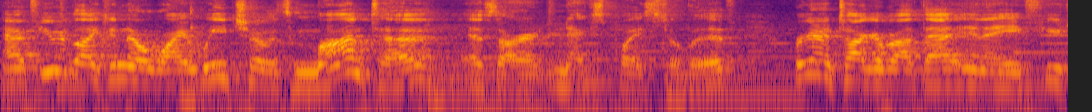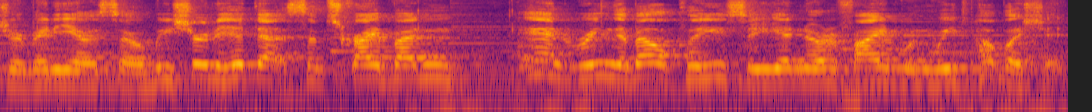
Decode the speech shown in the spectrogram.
Now, if you would like to know why we chose Manta as our next place to live, we're going to talk about that in a future video, so be sure to hit that subscribe button and ring the bell, please, so you get notified when we publish it.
